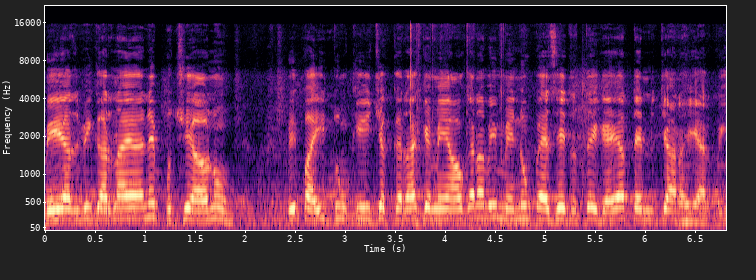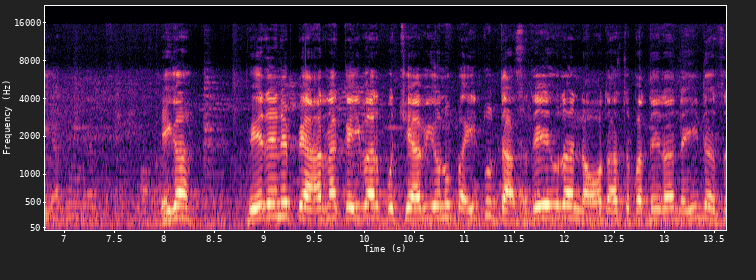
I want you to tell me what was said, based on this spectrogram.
ਬੇਅਦਬੀ ਕਰਨ ਆਇਆ, ਇਹਨੇ ਪੁੱਛਿਆ ਉਹਨੂੰ ਵੀ ਭਾਈ ਤੂੰ ਕੀ ਚੱਕਰ ਆ, ਕਿਵੇਂ ਆ? ਕਹਿੰਦਾ ਵੀ ਮੈਨੂੰ ਪੈਸੇ ਦਿੱਤੇ ਗਏ ਆ 3-4000 ਰੁਪਈਆ। ਠੀਕ ਆ? ਫਿਰ ਇਹਨੇ ਪਿਆਰ ਨਾਲ ਕਈ ਵਾਰ ਪੁੱਛਿਆ ਵੀ ਉਹਨੂੰ ਭਾਈ ਤੂੰ ਦੱਸ ਦੇ, ਉਹਦਾ ਨਾਂ ਦੱਸ, ਬੰਦੇ ਦਾ ਨਹੀਂ ਦੱਸ।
